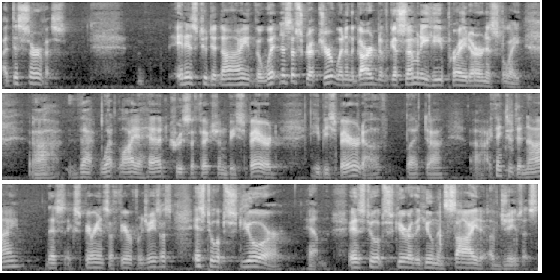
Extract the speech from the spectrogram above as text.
a disservice. It is to deny the witness of Scripture when in the Garden of Gethsemane he prayed earnestly uh, that what lie ahead, crucifixion, be spared, he be spared of. But uh, uh, I think to deny this experience of fear for Jesus is to obscure him, is to obscure the human side of Jesus.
